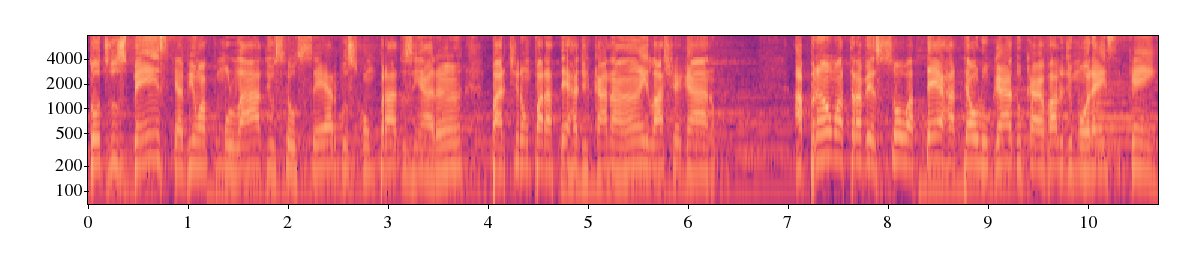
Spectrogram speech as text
todos os bens que haviam acumulado e os seus servos comprados em Arã, partiram para a terra de Canaã e lá chegaram. Abrão atravessou a terra até o lugar do carvalho de Moré em Siquém.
